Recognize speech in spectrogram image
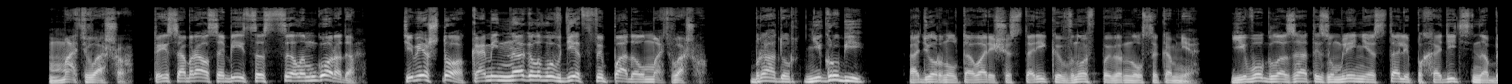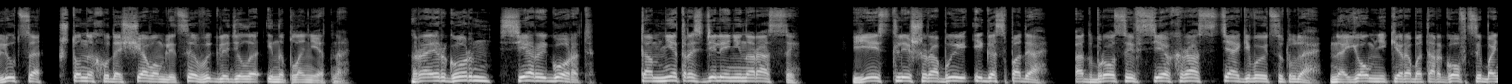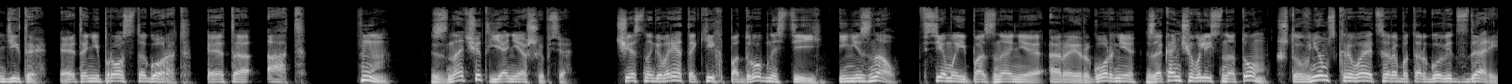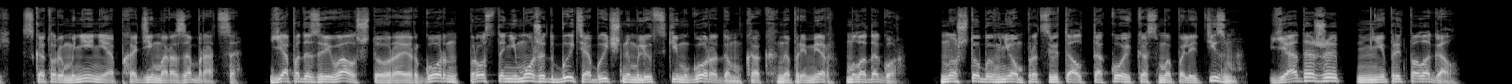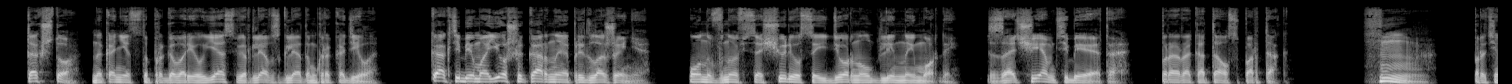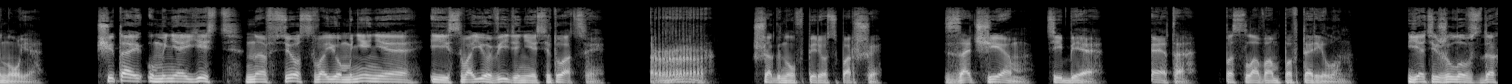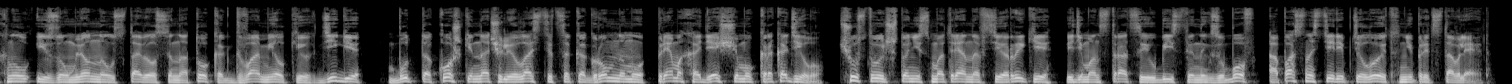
«Мать вашу! Ты собрался биться с целым городом! Тебе что, камень на голову в детстве падал, мать вашу? «Брадур, не груби!» – одернул товарища старик и вновь повернулся ко мне. Его глаза от изумления стали походить на блюдца, что на худощавом лице выглядело инопланетно. «Райергорн – серый город. Там нет разделений на расы. Есть лишь рабы и господа. Отбросы всех рас стягиваются туда. Наемники, работорговцы, бандиты. Это не просто город. Это ад. Хм, значит, я не ошибся. Честно говоря, таких подробностей и не знал. Все мои познания о Рейргорне заканчивались на том, что в нем скрывается работорговец Дарий, с которым мне необходимо разобраться. Я подозревал, что Райергорн просто не может быть обычным людским городом, как, например, Младогор. Но чтобы в нем процветал такой космополитизм, я даже не предполагал. «Так что?» – наконец-то проговорил я, сверля взглядом крокодила. «Как тебе мое шикарное предложение?» Он вновь сощурился и дернул длинной мордой. «Зачем тебе это?» – пророкотал Спартак. «Хм...» – протянул я. «Считай, у меня есть на все свое мнение и свое видение ситуации». «Рррр!» – шагнул вперед Спарши. «Зачем тебе это?» – по словам повторил он. Я тяжело вздохнул и изумленно уставился на то, как два мелких диги будто кошки начали ластиться к огромному прямоходящему крокодилу. Чувствуют, что, несмотря на все рыки и демонстрации убийственных зубов, опасности рептилоид не представляет.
